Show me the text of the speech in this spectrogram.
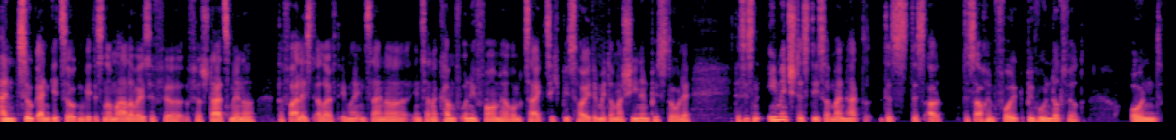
Anzug angezogen, wie das normalerweise für, für Staatsmänner der Fall ist. Er läuft immer in seiner, in seiner Kampfuniform herum, zeigt sich bis heute mit der Maschinenpistole. Das ist ein Image, das dieser Mann hat, das, das, das auch im Volk bewundert wird. Und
